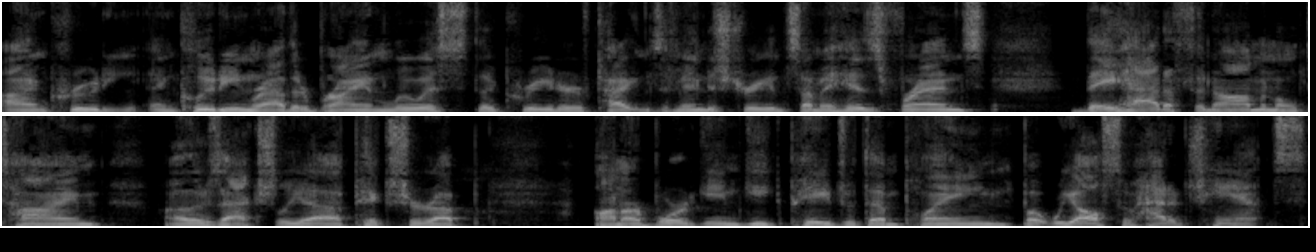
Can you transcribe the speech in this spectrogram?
uh, including including rather Brian Lewis, the creator of Titans of Industry, and some of his friends. They had a phenomenal time. Uh, there's actually a picture up on our Board Game Geek page with them playing, but we also had a chance.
